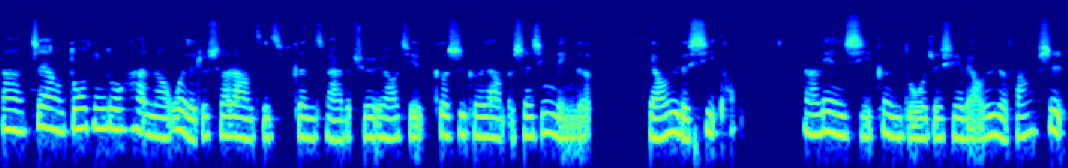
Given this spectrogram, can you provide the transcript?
那这样多听多看呢，为的就是要让自己更加的去了解各式各样的身心灵的疗愈的系统，那练习更多这些疗愈的方式。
